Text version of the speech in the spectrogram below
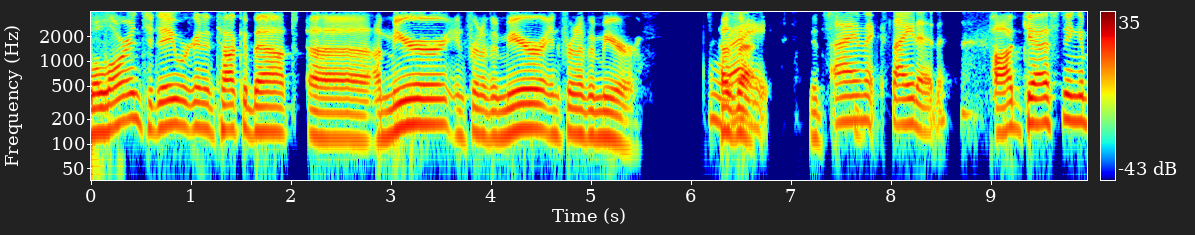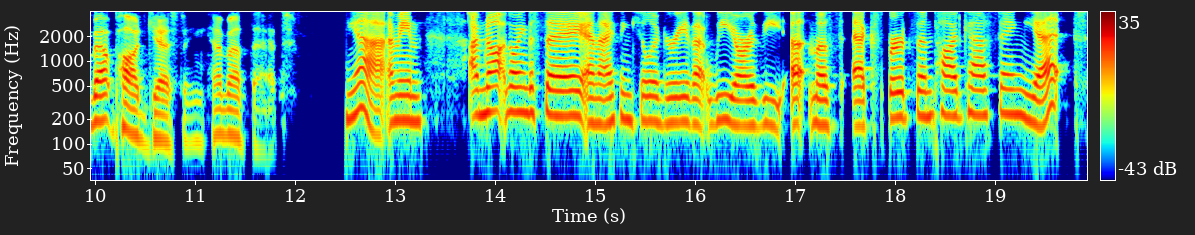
Well, Lauren, today we're going to talk about uh, a mirror in front of a mirror in front of a mirror. How's right. that? It's I'm excited. podcasting about podcasting. How about that? Yeah, I mean, I'm not going to say, and I think you'll agree that we are the utmost experts in podcasting yet,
